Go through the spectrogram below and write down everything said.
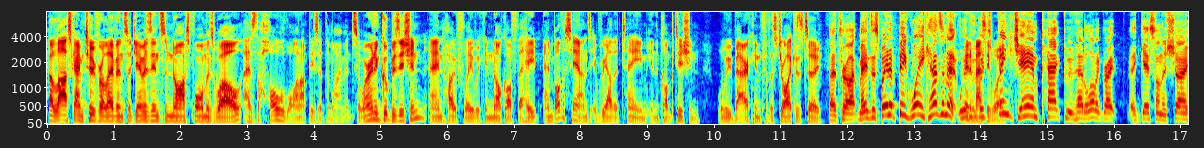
her last game, two for 11. So Jemma's in some nice form as well, as the whole lineup is at the moment. So we're in a good position, and hopefully we can knock off the Heat. And by the sounds, every other team in the competition will be barracking for the strikers too. That's right, man. It's been a big week, hasn't it? It's been a massive it's week. been jam packed. We've had a lot of great uh, guests on the show.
